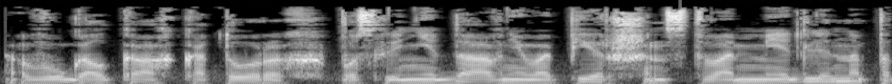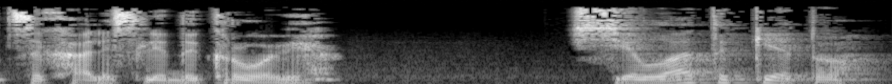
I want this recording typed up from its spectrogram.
в уголках которых после недавнего пиршенства медленно подсыхали следы крови. «Силата Кето,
